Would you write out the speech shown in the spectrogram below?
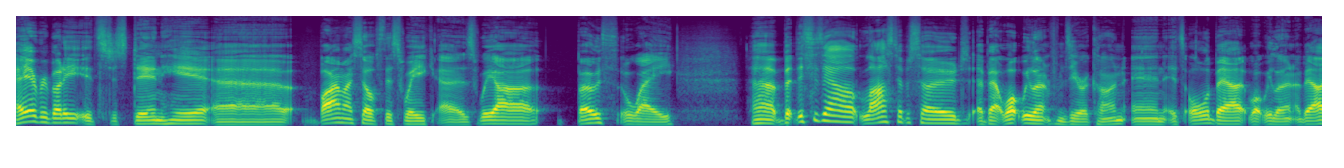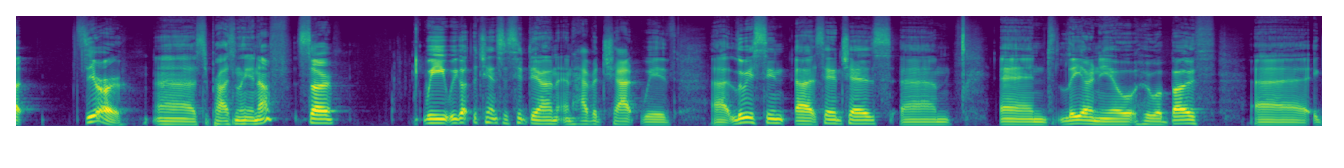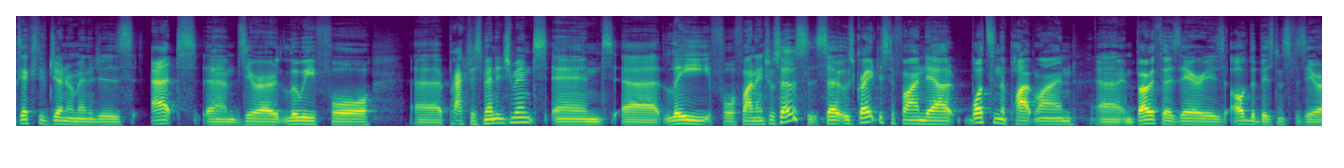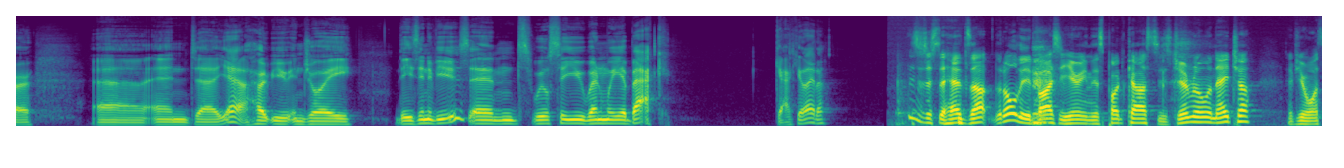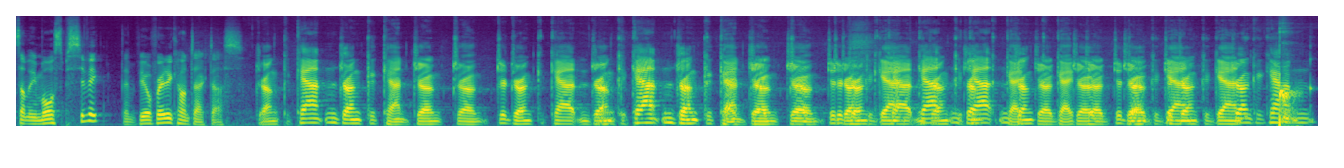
Hey everybody, it's just Dan here uh, by myself this week as we are both away. Uh, but this is our last episode about what we learned from Xerocon, and it's all about what we learned about Xero, uh, surprisingly enough. So we, we got the chance to sit down and have a chat with uh, Luis Sin- uh, Sanchez um, and Lee O'Neill, who are both uh, executive general managers at um, Xero. Louis for uh, practice management and uh, Lee for financial services. So it was great just to find out what's in the pipeline uh, in both those areas of the business for Xero. Uh, and uh, yeah, I hope you enjoy these interviews, and we'll see you when we are back. Calculator. This is just a heads up that all the advice you're hearing in this podcast is general in nature. If you want something more specific, then feel free to contact us. Drunk accountant, drunk accountant, drunk, drunk, to drunk accountant, drunk accountant, drunk accountant, drunk, drunk, to drunk accountant, drunk accountant, drunk, drunk, drunk, to drunk accountant, drunk accountant, drunk accountant.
